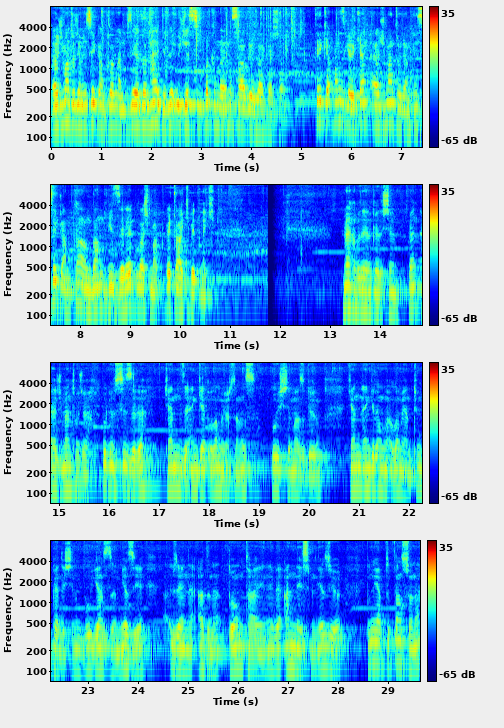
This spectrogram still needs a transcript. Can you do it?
Ercüment Hocam Instagram kanalından bize yazan herkese ücretsiz bakımlarını sağlıyoruz arkadaşlar. Tek yapmanız gereken Ercüment Hocam Instagram kanalından bizlere ulaşmak ve takip etmek. Merhaba değerli kardeşlerim. Ben Ercüment Hoca. Bugün sizlere kendinize engel olamıyorsanız bu işlemi hazırlıyorum. Kendine engel olamayan tüm kardeşlerim bu yazdığım yazıyı üzerine adını, doğum tarihini ve anne ismini yazıyor. Bunu yaptıktan sonra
